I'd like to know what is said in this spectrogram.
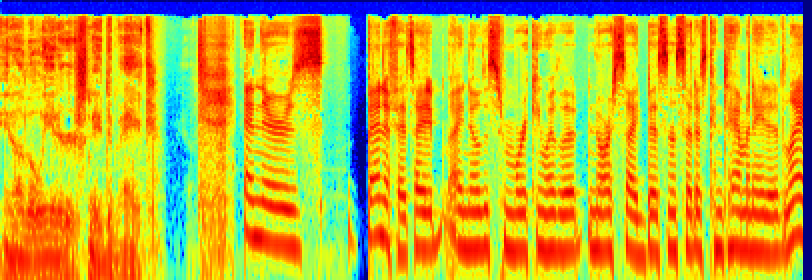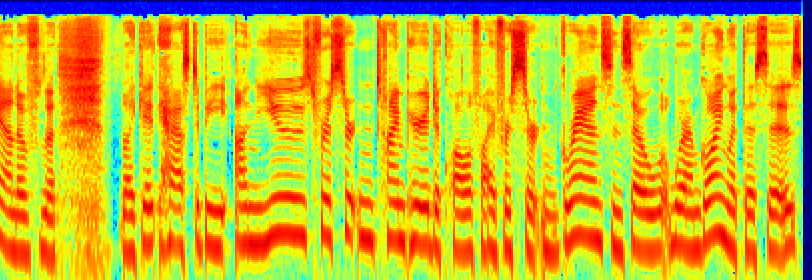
you know the leaders need to make. And there's benefits. I, I know this from working with a north side business that has contaminated land of the like it has to be unused for a certain time period to qualify for certain grants. And so where I'm going with this is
